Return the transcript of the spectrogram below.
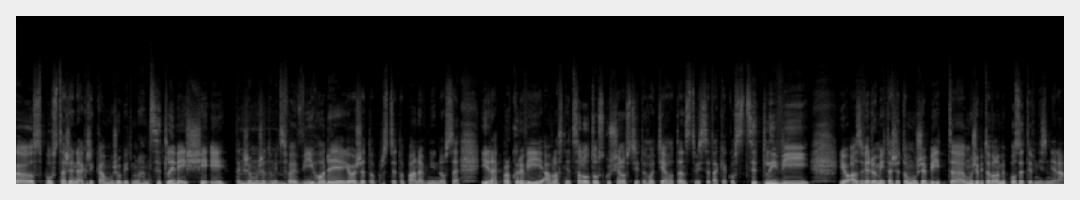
eh, spousta žen, jak říkám, můžou být mnohem citlivější i, takže mm-hmm. může to mít mhm. své výhody, jo, že to prostě to pánevní nose jinak prokrví a vlastně celou tou zkušeností toho těhotenství se tak jako citlivý jo, a zvědomí, takže to může být, může být to velmi pozitivní změna.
